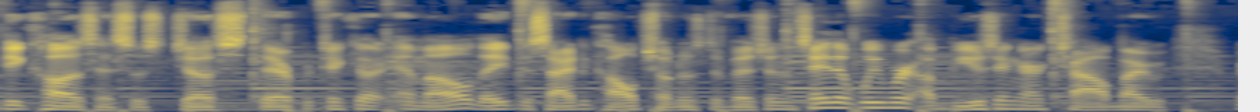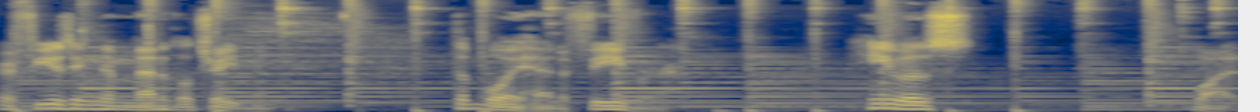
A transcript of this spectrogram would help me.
because this was just their particular MO, they decided to call Children's Division and say that we were abusing our child by refusing them medical treatment. The boy had a fever. He was, what?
